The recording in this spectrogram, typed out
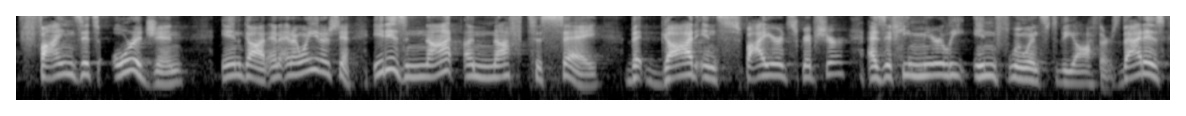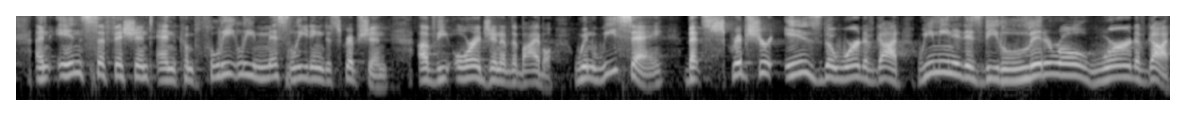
finds its origin in God. And, and I want you to understand it is not enough to say that God inspired Scripture as if He merely influenced the authors. That is an insufficient and completely misleading description of the origin of the Bible. When we say that Scripture is the Word of God, we mean it is the literal Word of God.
